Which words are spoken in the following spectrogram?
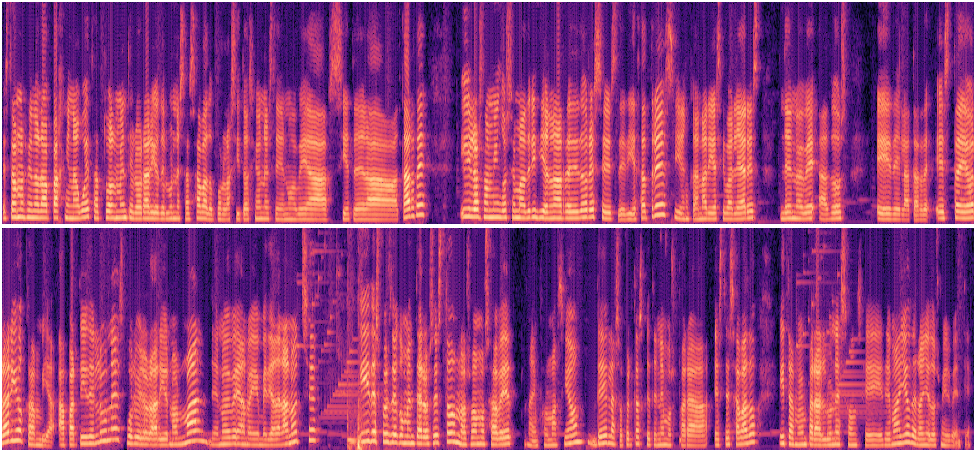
estamos viendo la página web actualmente el horario de lunes a sábado por las situaciones de 9 a 7 de la tarde y los domingos en Madrid y en los alrededores es de 10 a 3 y en Canarias y Baleares de 9 a 2 eh, de la tarde. Este horario cambia. A partir del lunes vuelve el horario normal de 9 a 9 y media de la noche y después de comentaros esto, nos vamos a ver la información de las ofertas que tenemos para este sábado y también para el lunes 11 de mayo del año 2020.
